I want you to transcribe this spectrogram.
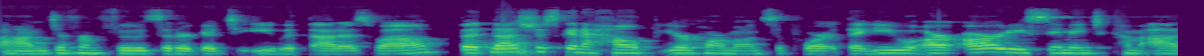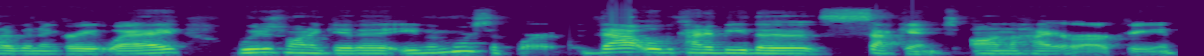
um, different foods that are good to eat with that as well. But that's just going to help your hormone support that you are already seeming to come out of in a great way. We just want to give it even more support. That will kind of be the second on the hierarchy.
